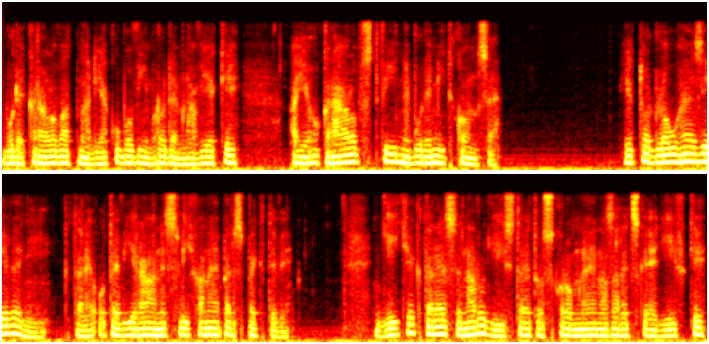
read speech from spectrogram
bude královat nad Jakubovým rodem na věky a jeho království nebude mít konce. Je to dlouhé zjevení, které otevírá neslíchané perspektivy. Dítě, které se narodí z této skromné nazarecké dívky,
